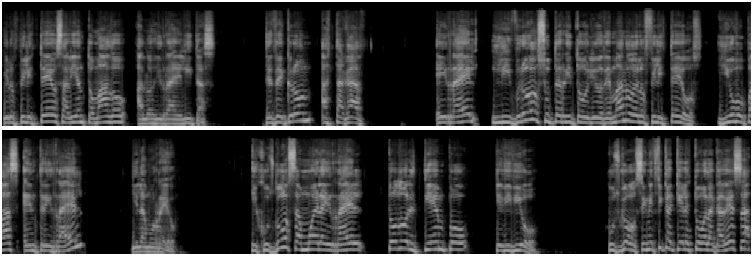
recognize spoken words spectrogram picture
que los filisteos habían tomado a los israelitas, desde Crom hasta Gad. E Israel libró su territorio de mano de los filisteos y hubo paz entre Israel y el amorreo. Y juzgó Samuel a Israel todo el tiempo que vivió. Juzgó, significa que él estuvo a la cabeza,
